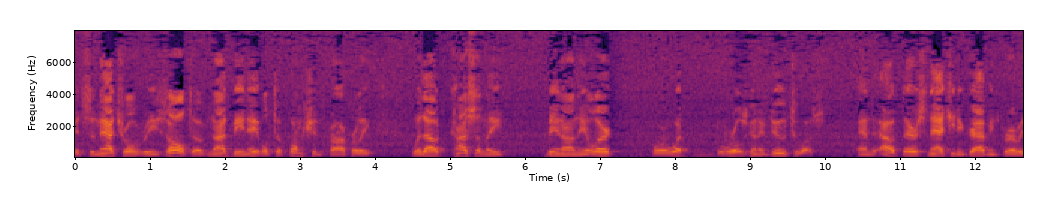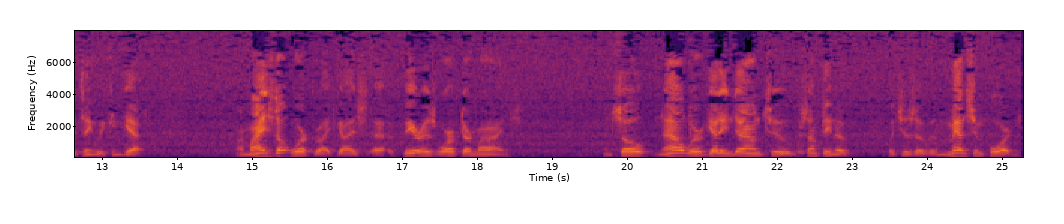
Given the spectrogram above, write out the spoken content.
It's the natural result of not being able to function properly without constantly being on the alert for what the world's going to do to us and out there snatching and grabbing for everything we can get. Our minds don't work right, guys. Uh, fear has warped our minds. And so now we're getting down to something of which is of immense importance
